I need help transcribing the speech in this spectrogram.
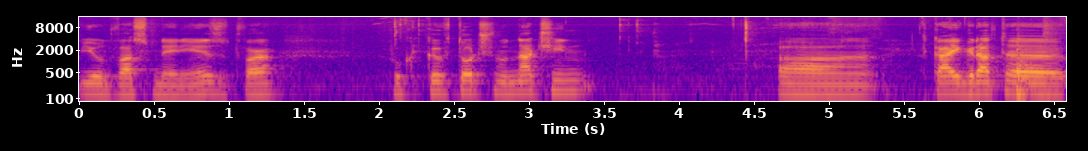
и от вас мнение за това по какъв точно начин а, така играта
